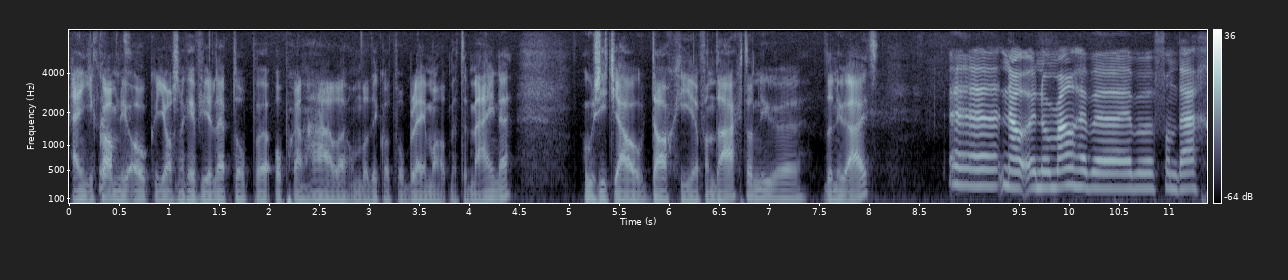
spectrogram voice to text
En je kwam nu ook, Jos, nog even je laptop eh, op gaan halen, omdat ik wat problemen had met de mijne. Hoe ziet jouw dag hier vandaag er nu, er nu uit? Nou, normaal hebben, hebben we vandaag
